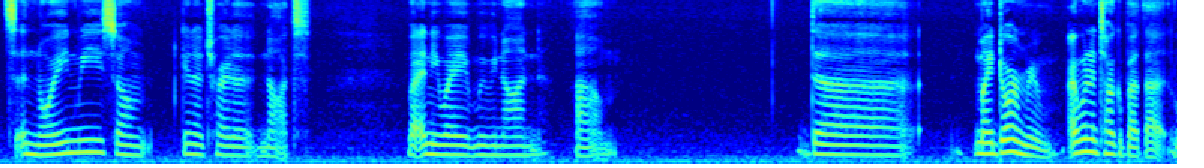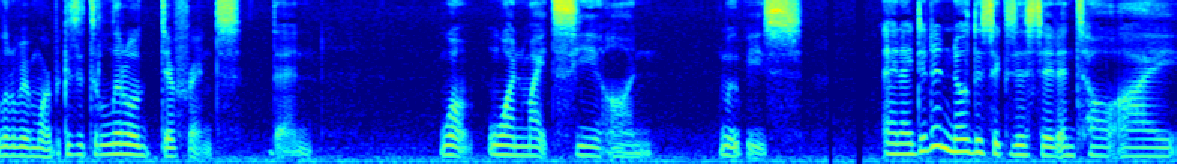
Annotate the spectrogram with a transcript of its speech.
it's annoying me, so I'm gonna try to not. But anyway, moving on. Um, the my dorm room. I want to talk about that a little bit more because it's a little different than what one might see on movies. And I didn't know this existed until I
